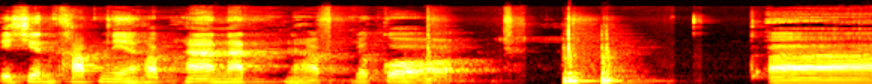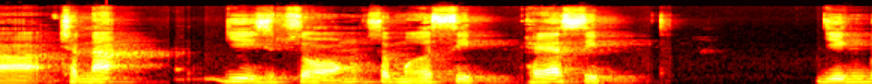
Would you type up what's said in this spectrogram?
อเชียนคัพเนี่ยครับ5นัดนะครับ แล้วก็อ่าชนะ 22 เสมอ 10 แพ้ 10 ยิงไป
